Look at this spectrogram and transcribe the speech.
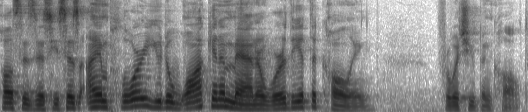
Paul says this He says, I implore you to walk in a manner worthy of the calling for which you've been called.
